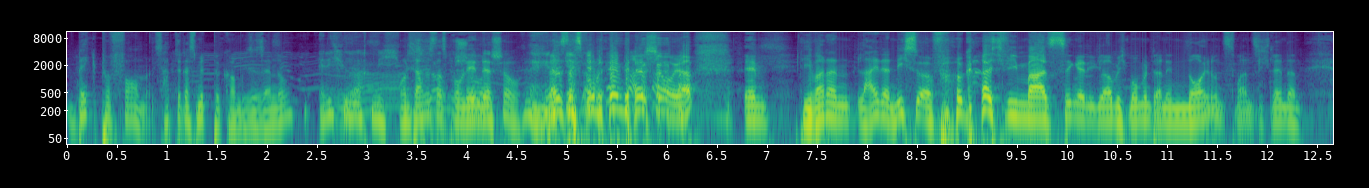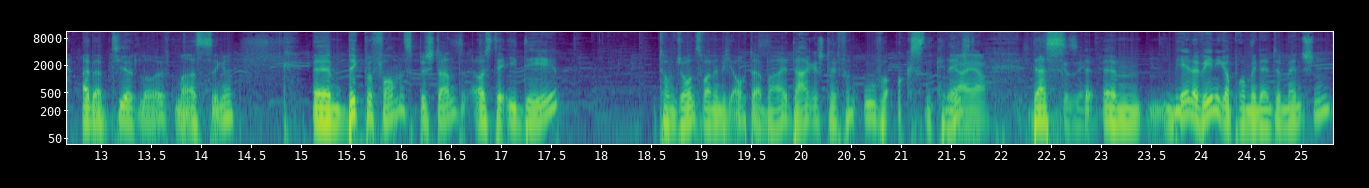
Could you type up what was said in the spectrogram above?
Big Performance. Habt ihr das mitbekommen, diese Sendung? Ehrlich gesagt nicht. Und das ist das Problem schon. der Show. Das ist das Problem der Show, ja. Ähm, die war dann leider nicht so erfolgreich wie Mars Singer, die, glaube ich, momentan in 29 Ländern adaptiert läuft. Mars Singer. Ähm, Big Performance bestand aus der Idee, Tom Jones war nämlich auch dabei, dargestellt von Uwe Ochsenknecht, ja. dass gesehen. äh, ähm, mehr oder weniger prominente Menschen,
